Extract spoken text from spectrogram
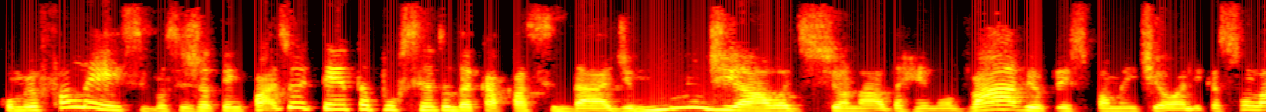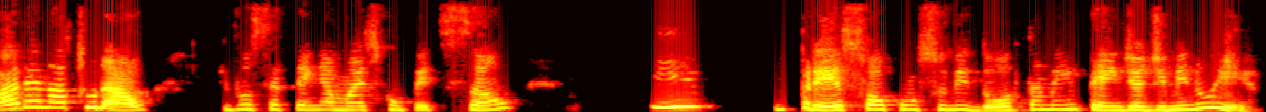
Como eu falei, se você já tem quase 80% da capacidade mundial adicionada renovável, principalmente eólica solar, é natural que você tenha mais competição e o preço ao consumidor também tende a diminuir.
